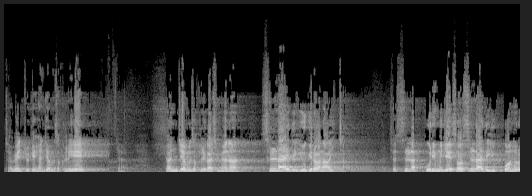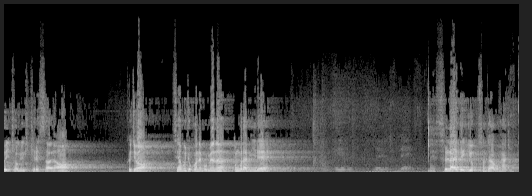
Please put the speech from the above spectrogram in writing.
자, 왼쪽에 현재 문서 클릭. 자, 현재 문서 클릭하시면은 슬라이드 6이라고 나와 있죠. 자, 슬라 우리 문제에서 슬라이드 6번으로 적용시키랬어요. 그죠? 세부 조건에 보면은 동그라미 1에 네. 슬라이드 6 선택하고 확인.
